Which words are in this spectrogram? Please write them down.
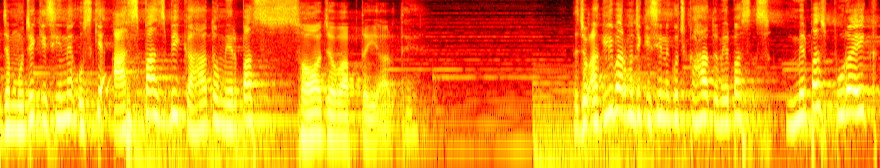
जब मुझे किसी ने उसके आसपास भी कहा तो मेरे पास सौ जवाब तैयार थे। तो जब अगली बार मुझे किसी ने कुछ कहा तो मेरे पास मेरे पास पूरा एक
